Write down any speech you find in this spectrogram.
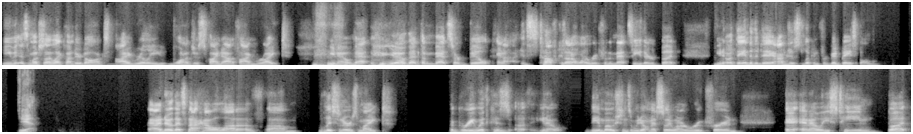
Even as much as I like underdogs, I really want to just find out if I'm right. You know that you know that the Mets are built, and it's tough because I don't want to root for the Mets either. But you know, at the end of the day, I'm just looking for good baseball. Yeah, I know that's not how a lot of um, listeners might agree with because uh, you know the emotions. We don't necessarily want to root for an NL East team, but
